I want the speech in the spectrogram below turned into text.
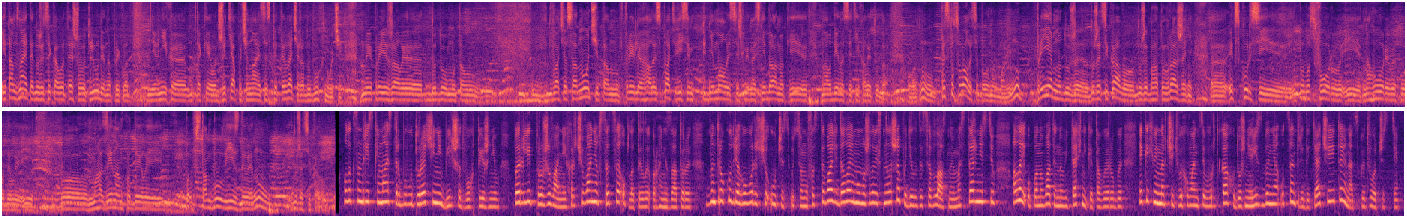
І там, знаєте, дуже цікаво те, що от люди, наприклад, в них е, таке от життя починається з п'яти вечора до двох ночі. Ми приїжджали додому там в 2 часа ночі, там в 3 лягали спати, в 8 піднімалися, йшли на сніданок і на 11 їхали туди. От, ну, пристосувалися, було нормально. Ну, приємно дуже, дуже цікаво, дуже багато вражень, е, екскурсії і по Босфору, і на гори виходили, і по магазинам ходили, і в Стамбул їздили. Ну, дуже цікаво. Олександрійський майстер був у Туреччині більше двох тижнів. Переліт, проживання і харчування – все це оплатили організатори. Дмитро Кудря говорить, що участь у цьому фестивалі дала йому можливість не лише поділитися власною майстерністю, але й опанувати нові техніки та вироби, яких він навчить вихованців гуртка художнє різьблення у Центрі дитячої та юнацької творчості.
